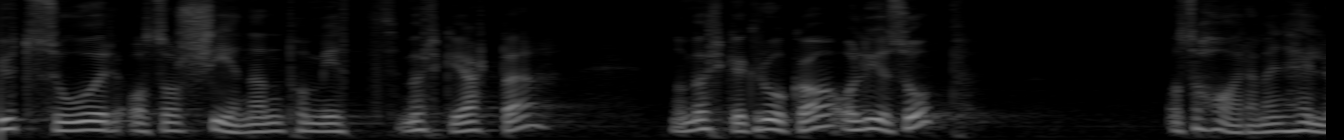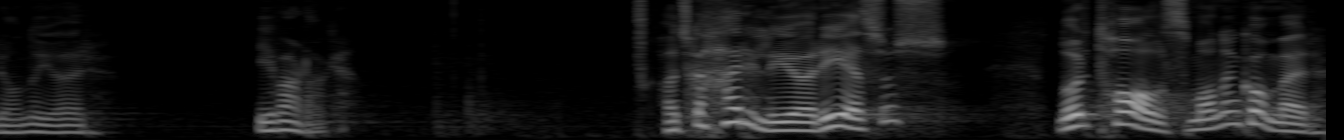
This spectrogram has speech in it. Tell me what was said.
Guds ord, og så skinner den på mitt mørke hjerte, noen mørke kroker, og lyser opp. Og så har jeg med Den hellige ånd å gjøre i hverdagen. Han skal herliggjøre Jesus når talsmannen kommer.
